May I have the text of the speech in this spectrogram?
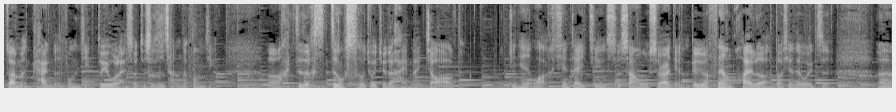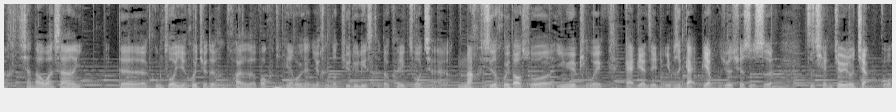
专门看的风景；对于我来说，就是日常的风景。呃，这个这种时候就会觉得还蛮骄傲的。今天哇，现在已经是上午十二点了，感觉非常快乐。到现在为止，呃，想到晚上的工作也会觉得很快乐。包括今天，我感觉很多 to do list 都可以做起来了。那其实回到说音乐品味改变这一点，也不是改变，我觉得确实是之前就有讲过，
